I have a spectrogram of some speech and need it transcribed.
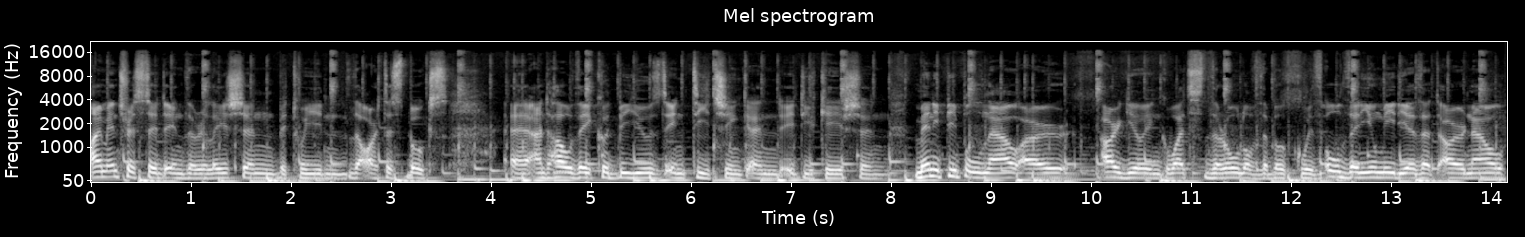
I'm interested in the relation between the artist's books uh, and how they could be used in teaching and education. Many people now are arguing what's the role of the book with all the new media that are now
